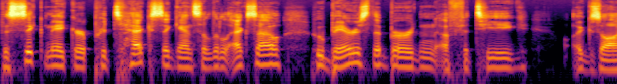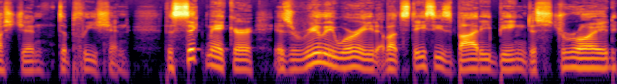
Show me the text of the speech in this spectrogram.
the sick maker protects against a little exile who bears the burden of fatigue, exhaustion, depletion. The sick maker is really worried about Stacy's body being destroyed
